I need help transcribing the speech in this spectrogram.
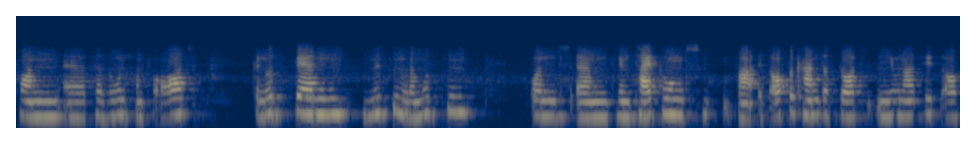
von äh, Personen von vor Ort genutzt werden müssen oder mussten. Und ähm, zu dem Zeitpunkt war, ist auch bekannt, dass dort Neonazis, auch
